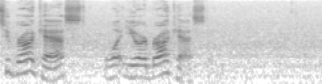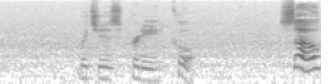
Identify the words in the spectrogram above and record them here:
to broadcast what you are broadcasting, which is pretty cool. So,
